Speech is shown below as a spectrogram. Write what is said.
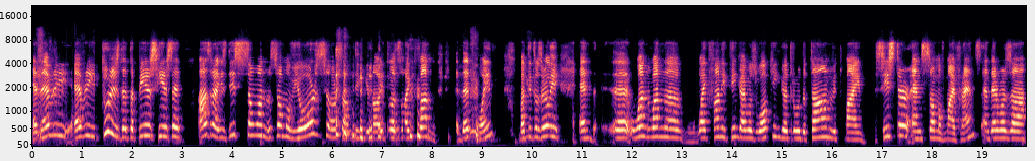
and every every tourist that appears here said Azra, is this someone, some of yours or something? You know, it was like fun at that point but it was really and uh, one one uh, like funny thing i was walking uh, through the town with my sister and some of my friends and there was a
